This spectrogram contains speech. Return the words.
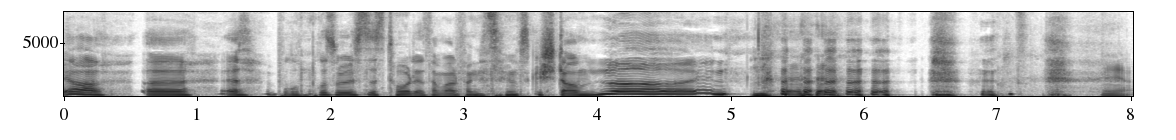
ja, äh, Br- Bruce Willis ist tot, er ist am Anfang des Films gestorben. Nein! Ja.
